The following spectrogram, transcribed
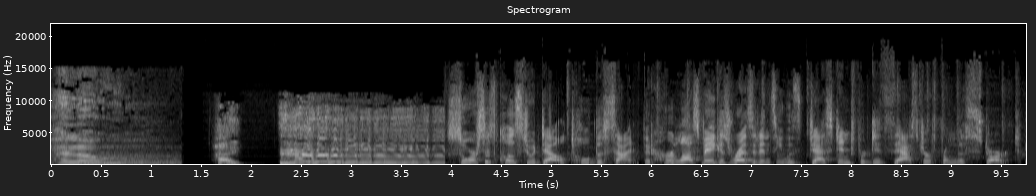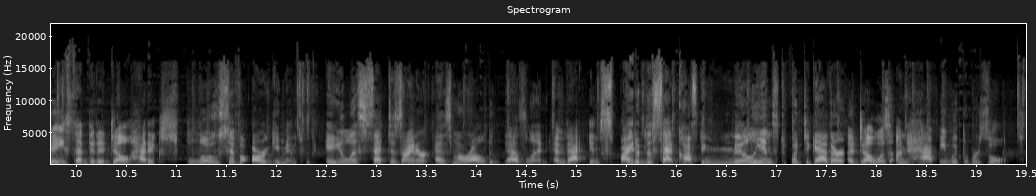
Hello. Hi. Sources close to Adele told The Sun that her Las Vegas residency was destined for disaster from the start. They said that Adele had explosive arguments with A-list set designer Esmeralda Devlin, and that in spite of the set costing millions to put together, Adele was unhappy with the result.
